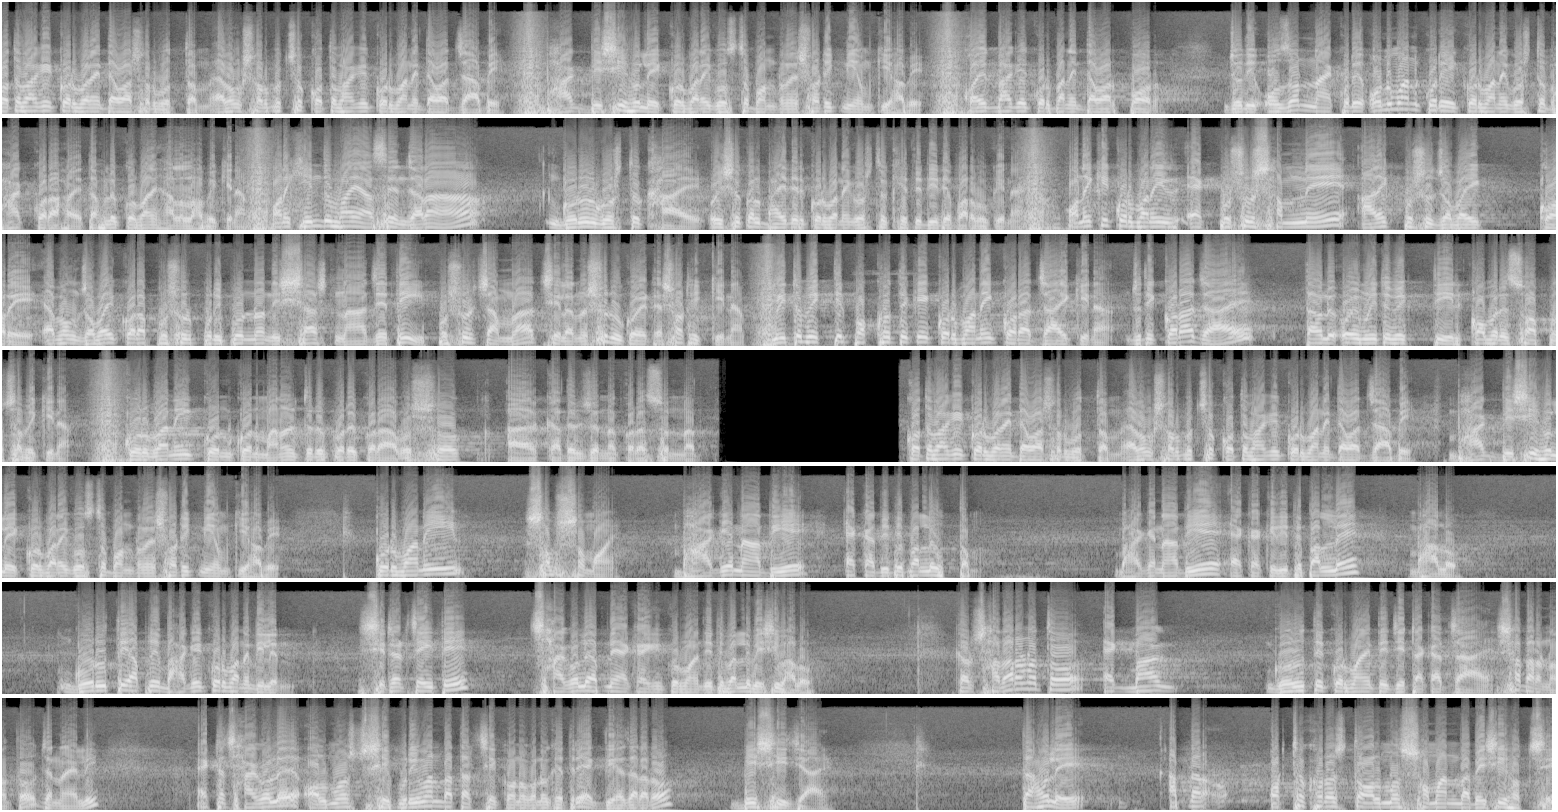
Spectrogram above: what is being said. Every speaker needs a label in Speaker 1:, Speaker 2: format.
Speaker 1: কত ভাগে কোরবানি দেওয়া সর্বোত্তম এবং সর্বোচ্চ কত ভাগে কোরবানি দেওয়া যাবে? ভাগ বেশি হলে কোরবানি গোস্ত বন্টনের সঠিক নিয়ম কি হবে? কয়েক ভাগে কোরবানি দেওয়ার পর যদি ওজন না করে অনুমান করে কোরবানি গোস্ত ভাগ করা হয়, তাহলে কোরবানি হালাল হবে কিনা? অনেক হিন্দু ভাই আছেন যারা গরুর গোস্ত খায়, ওই সকল ভাইদের কোরবানি গোস্ত খেতে দিতে পারব কিনা? অনেকে কোরবানির এক পশুর সামনে আরেক পশু জবাই করে এবং জবাই করা পশুর পরিপূর্ণ নিঃশ্বাস না যেতেই পশুর চামড়া ছেলানো শুরু করে, এটা সঠিক কিনা? মৃত ব্যক্তির পক্ষ থেকে কোরবানি করা যায় কিনা? যদি করা যায়, তাহলে ওই মৃত ব্যক্তির কবরে সব পৌঁছাবে কিনা? কোরবানি কোন কোন মানুষদের উপরে করা আবশ্যক আর কাদের জন্য করা সুন্নত? কত ভাগে কোরবানি দেওয়া সর্বোত্তম এবং সর্বোচ্চ কত ভাগে কোরবানি দেওয়া যাবে? ভাগ বেশি হলে কোরবানি গোস্ত বন্টনের সঠিক নিয়ম কি হবে? কোরবানি সবসময় ভাগে না দিয়ে একা দিতে পারলে উত্তম। ভাগে না দিয়ে একাকে দিতে পারলে ভালো। গরুতে আপনি ভাগে কোরবানি দিলেন, সেটার চাইতে ছাগলে আপনি একাকি কোরবানি দিতে পারলে বেশি ভালো। কারণ সাধারণত এক ভাগ গরুতে কোরবানিতে যে টাকা যায়, সাধারণত জেনারেলি একটা ছাগলে অলমোস্ট সেই পরিমাণ বা তার চেয়ে কোনো কোনো ক্ষেত্রে এক দুই হাজার আরও বেশি যায়। তাহলে আপনার অর্থ খরচ তো অলমোস্ট সমান বা বেশি হচ্ছে।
